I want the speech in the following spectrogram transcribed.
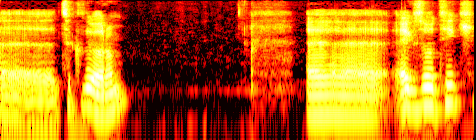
e, tıklıyorum. Ee, egzotik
